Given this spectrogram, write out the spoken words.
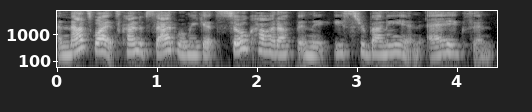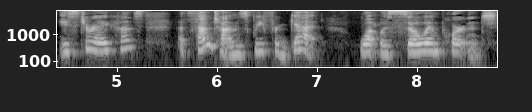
And that's why it's kind of sad when we get so caught up in the Easter bunny and eggs and Easter egg hunts that sometimes we forget what was so important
